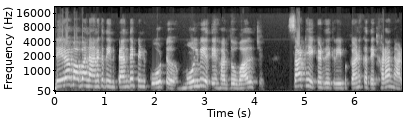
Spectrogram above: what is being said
ਡੇਰਾ ਬਾਬਾ ਨਾਨਕ ਦੀਨ ਪੈਂਦੇ ਪਿੰਡ ਕੋਟ, ਮੋਲਵੀ ਅਤੇ ਹਰਦੋਵਾਲ ਚ 60 ਏਕੜ ਦੇ ਕਰੀਬ ਕਣਕ ਅਤੇ ਖੜਾ ਨਾੜ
